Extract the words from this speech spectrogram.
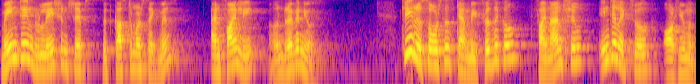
maintain relationships with customer segments, and finally earn revenues. Key resources can be physical, financial, intellectual or human.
